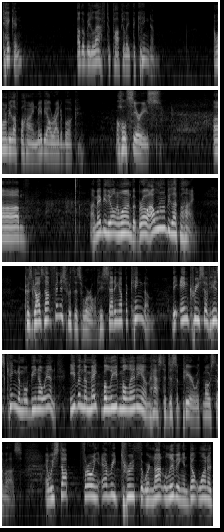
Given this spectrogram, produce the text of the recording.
taken, other will be left to populate the kingdom. I want to be left behind. Maybe I'll write a book, a whole series. Um, I may be the only one, but bro, I want to be left behind. Because God's not finished with this world. He's setting up a kingdom. The increase of His kingdom will be no end. Even the make believe millennium has to disappear with most of us. And we stop throwing every truth that we're not living and don't want to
